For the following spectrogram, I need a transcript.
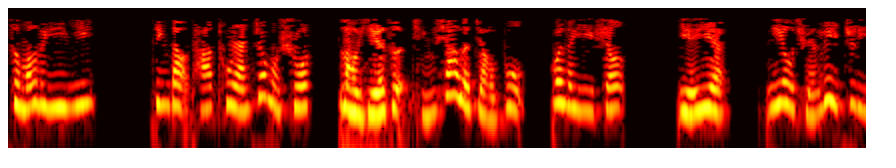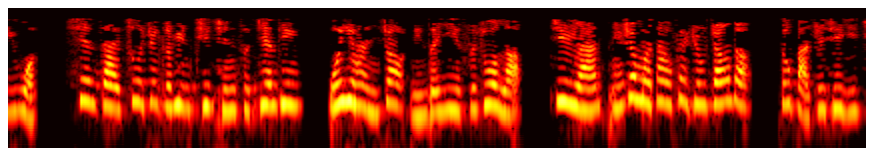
怎么了，依依？听到他突然这么说，老爷子停下了脚步，问了一声：“爷爷，你有权利质疑我？现在做这个孕期亲子鉴定，我也按照您的意思做了。”既然您这么大费周章的都把这些仪器、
